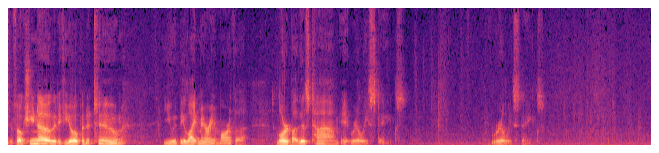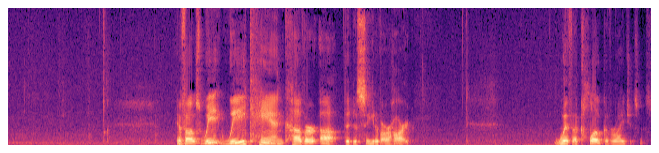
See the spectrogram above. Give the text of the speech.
And folks, you know that if you open a tomb, you would be like Mary and Martha Lord, by this time it really stinks. It really stinks. And folks, we, we can cover up the deceit of our heart with a cloak of righteousness,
